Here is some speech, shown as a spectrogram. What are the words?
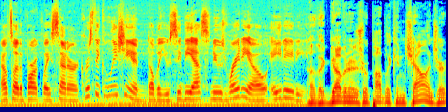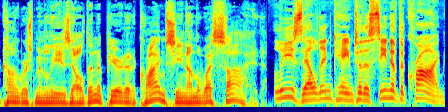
Outside the Barclays Center, Christy Kalishian, WCBS News Radio 880. Uh, the governor's Republican challenger, Congressman Lee Zeldin, appeared at a crime scene on the west side. Lee Zeldin came to the scene of the crime,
